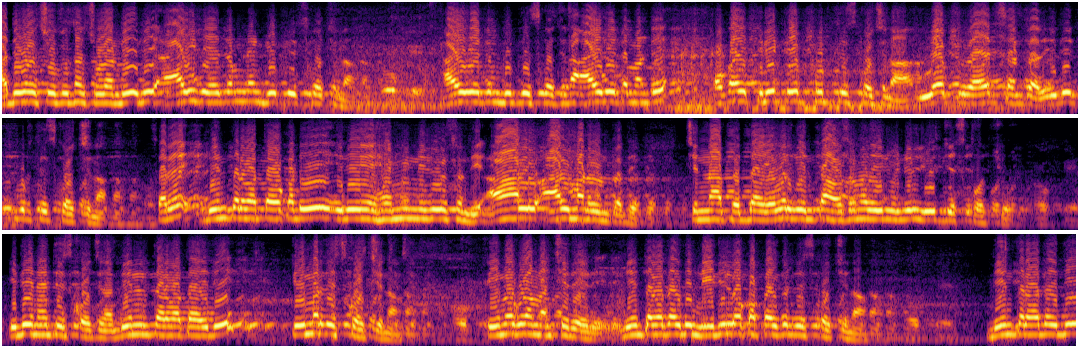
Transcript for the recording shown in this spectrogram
అది కూడా చూపిస్తాను చూడండి. ఇది ఐదు ఐటమ్ నేను గిఫ్ట్ తీసుకొచ్చిన. ఐదు ఐటమ్ గిఫ్ట్ తీసుకొచ్చిన. ఐదు ఐటమ్ అంటే ఒక త్రీ టేప్ ఫుడ్ తీసుకొచ్చిన. లెఫ్ట్ రైట్ సెంటర్ ఇది ఫుడ్ తీసుకొచ్చిన. సరే దీని తర్వాత ఒకటి ఇది హెమ్మింగ్ నిడిల్స్ ఉంది. ఆల్ ఆల్ మోడల్ ఉంటుంది. చిన్న పెద్ద ఎవరికి ఎంత అవసరమో ఈ నిడిల్ యూజ్ చేసుకోవచ్చు. ఇది నేను తీసుకొచ్చిన. దీని తర్వాత ఇది టీమర్ తీసుకొచ్చిన. టీమర్ కూడా మంచిది ఇది. దీని తర్వాత ఇది నీడిల్ ఒక ప్యాకెట్ తీసుకొచ్చిన. దీని తర్వాత ఇది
